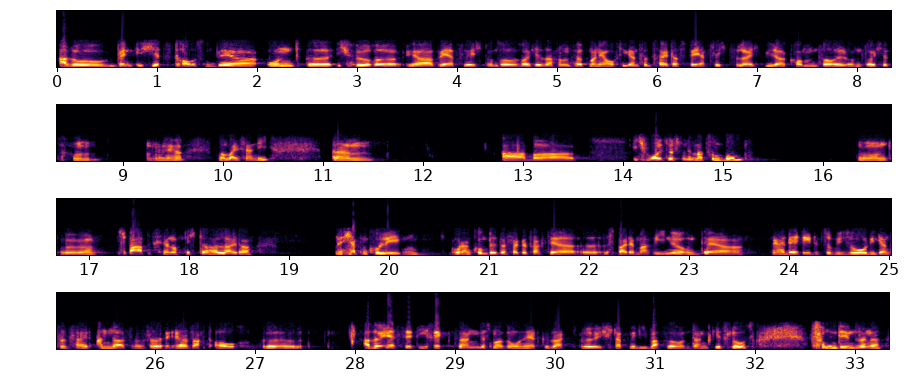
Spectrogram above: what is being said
Also wenn ich jetzt draußen wäre und äh, ich höre, ja, Wehrpflicht und so, solche Sachen, hört man ja auch die ganze Zeit, dass Wehrpflicht vielleicht wiederkommen soll und solche Sachen, naja, man weiß ja nie. Ähm, aber ich wollte schon immer zum Bund. Und äh, ich war bisher noch nicht da, leider. Ich habe einen Kollegen, oder einen Kumpel besser gesagt, der äh, ist bei der Marine und der, ja, der redet sowieso die ganze Zeit anders. Also er sagt auch, äh, also er ist sehr direkt, sagen wir es mal so, und er hat gesagt, äh, ich schnapp mir die Waffe und dann geht's los. So in dem Sinne.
